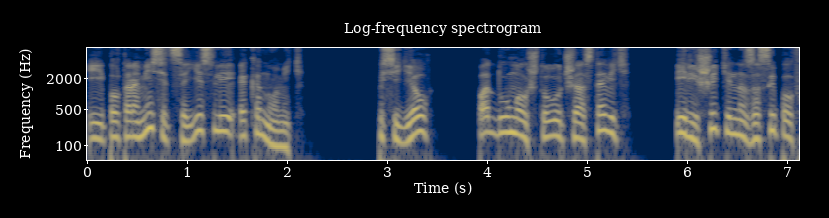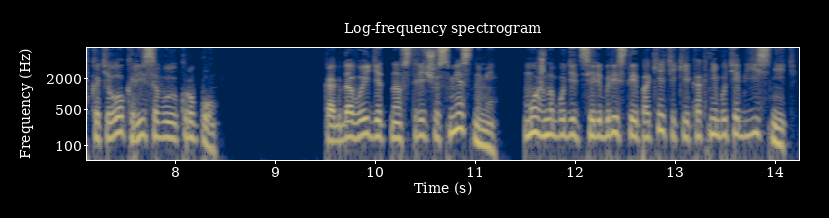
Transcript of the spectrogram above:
и полтора месяца, если экономить. Посидел, подумал, что лучше оставить, и решительно засыпал в котелок рисовую крупу. Когда выйдет на встречу с местными, можно будет серебристые пакетики как-нибудь объяснить.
